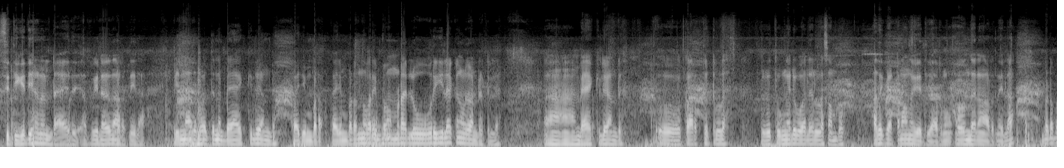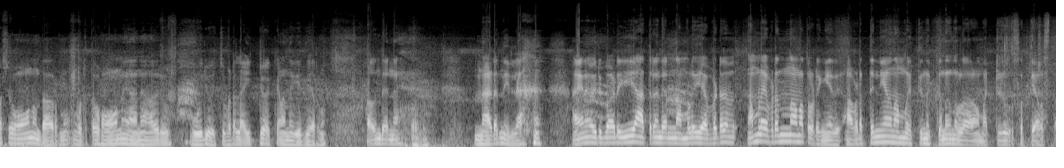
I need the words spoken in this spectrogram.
സ്ഥിതിഗതിയാണ് ഉണ്ടായത്. അപ്പോൾ പിന്നെ അത് നടന്നില്ല. പിന്നെ അതുപോലെ തന്നെ ബാക്കിൽ കണ്ട് കരിമ്പടം. കരിമ്പടം എന്ന് പറയുമ്പോൾ നമ്മുടെ ലോറിയിലൊക്കെ നമ്മൾ കണ്ടിട്ടില്ല? ബാക്കിൽ കണ്ട് കറുത്തിട്ടുള്ള ഒരു തുങ്ങൽ പോലെയുള്ള സംഭവം. അത് കെട്ടണമെന്ന് കരുതിയായിരുന്നു. അതൊന്നും തന്നെ നടന്നില്ല. ഇവിടെ പക്ഷേ ഹോൺ ഉണ്ടായിരുന്നു. ഇവിടുത്തെ ഹോൺ ഞാൻ ആ ഒരു ഊരി വെച്ചു. ഇവിടെ ലൈറ്റ് വെക്കണമെന്ന് കരുതിയായിരുന്നു. അതും തന്നെ നടന്നില്ല. അങ്ങനെ ഒരുപാട് ഈ യാത്രയും തന്നെ നമ്മൾ എവിടെ നമ്മൾ എവിടെ നിന്നാണോ തുടങ്ങിയത് അവിടെ തന്നെയാണ് നമ്മൾ എത്തി നിൽക്കുന്നത് എന്നുള്ളതാണ് മറ്റൊരു സത്യാവസ്ഥ.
